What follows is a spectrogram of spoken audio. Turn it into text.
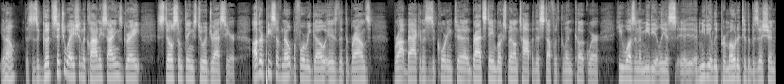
you know, this is a good situation. The Clowney signing's great. Still some things to address here. Other piece of note before we go is that the Browns brought back, and this is according to and Brad Stainbrook's been on top of this stuff with Glenn Cook, where he wasn't immediately immediately promoted to the position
